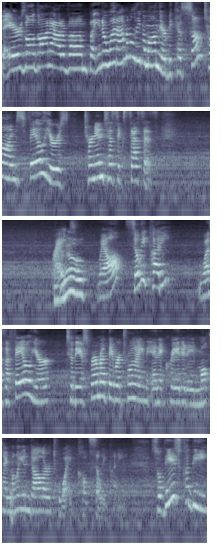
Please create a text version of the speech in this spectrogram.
The air's all gone out of them, but you know what? I'm gonna leave them on there because sometimes failures turn into successes. Right? know. Well, Silly Putty was a failure to the experiment they were trying and it created a multi-million dollar toy called Silly Putty. So these could be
